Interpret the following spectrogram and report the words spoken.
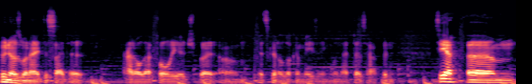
Who knows when I decide to add all that foliage, but um, it's gonna look amazing when that does happen. So yeah, um,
